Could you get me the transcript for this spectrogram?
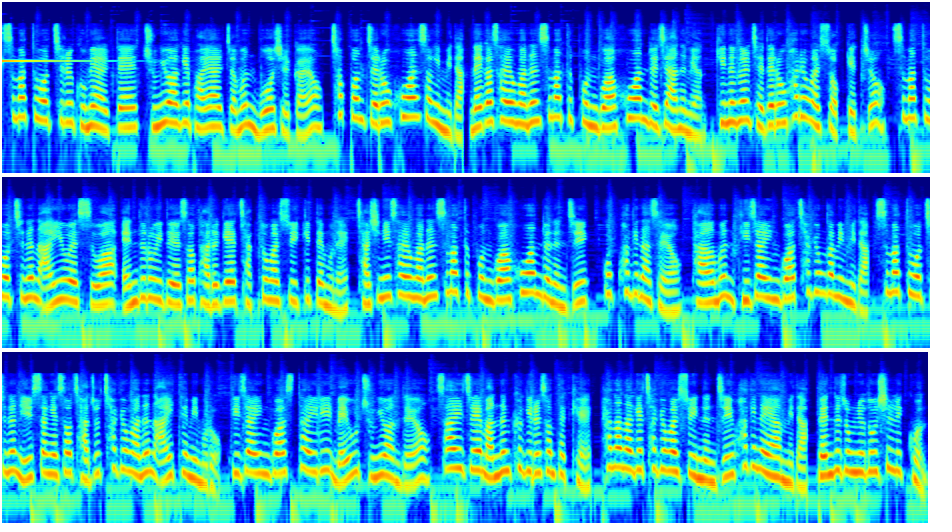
스마트워치를 구매할 때 중요하게 봐야 할 점은 무엇일까요? 첫 번째로 호환성입니다. 내가 사용하는 스마트폰과 호환되지 않으면 기능을 제대로 활용할 수 없겠죠? 스마트워치는 iOS와 앤드로이드에서 다르게 작동할 수 있기 때문에 자신이 사용하는 스마트폰과 호환되는지 꼭 확인하세요. 다음은 디자인과 착용감입니다. 스마트워치는 일상에서 자주 착용하는 아이템이므로 디자인과 스타일이 매우 중요한데요. 사이즈에 맞는 크기를 선택해 편안하게 착용할 수 있는지 확인해야 합니다. 밴드 종류도 실리콘,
